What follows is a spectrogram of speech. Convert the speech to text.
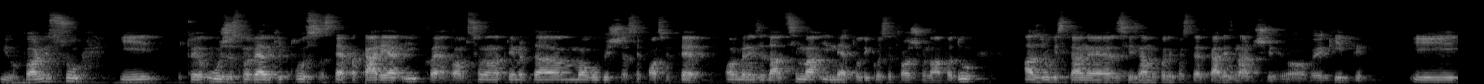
i u formi su. I to je užasno veliki plus za Stefa Karija i Clea Thompsona, na primjer, da mogu više da se posvete odmenim zadacima i ne toliko se troši u napadu, a s druge strane, svi znamo koliko Steph Curry znači ovoj ekipi. I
